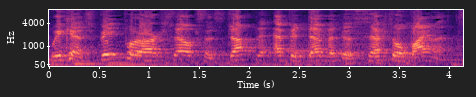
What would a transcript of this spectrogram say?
We can speak for ourselves and stop the epidemic of sexual violence.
